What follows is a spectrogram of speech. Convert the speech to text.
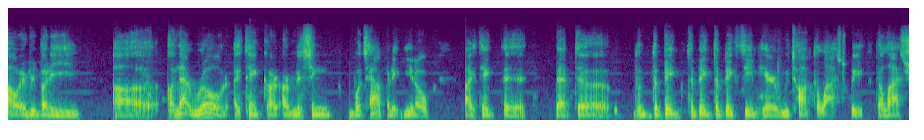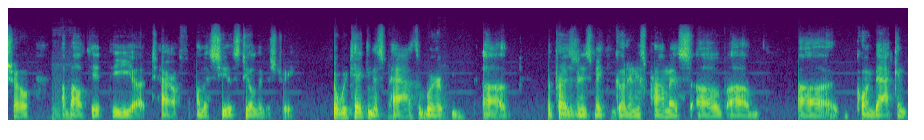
how everybody uh, on that road, I think, are, are, missing what's happening. You know, I think the that uh, the, the big the big the big theme here. We talked the last week, the last show, Mm-hmm. about the, the uh, tariff on the steel industry. So we're taking this path where uh, the president is making good on his promise of um, uh, going back and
